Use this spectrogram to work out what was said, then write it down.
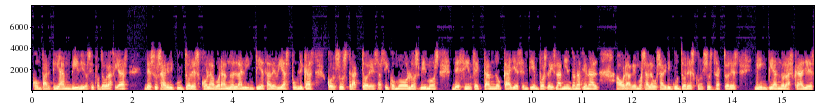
compartían vídeos y fotografías de sus agricultores colaborando en la limpieza de vías públicas con sus tractores, así como los vimos desinfectando calles en tiempos de aislamiento nacional, ahora vemos a los agricultores con sus tractores limpiando las calles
